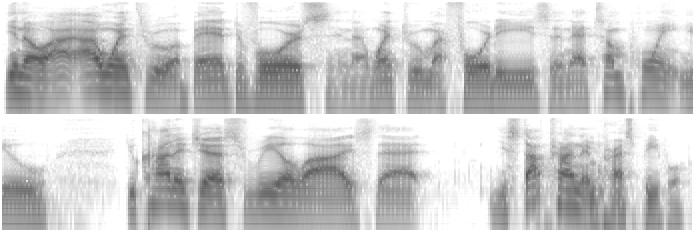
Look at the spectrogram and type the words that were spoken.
you know, I, I went through a bad divorce, and I went through my forties, and at some point, you, you kind of just realize that you stop trying to impress people,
